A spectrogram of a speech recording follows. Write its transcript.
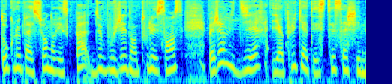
Donc le patient ne risque pas de bouger dans tous les sens. Ben, J'ai envie de dire, il n'y a plus qu'à tester ça chez nous.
